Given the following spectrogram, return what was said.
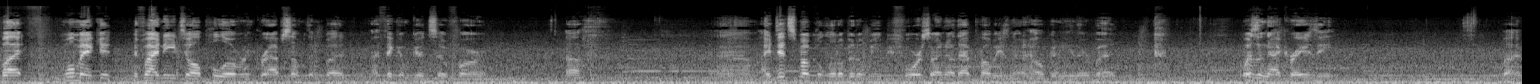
But we'll make it. If I need to, I'll pull over and grab something. But I think I'm good so far. Ugh. Um, I did smoke a little bit of weed before, so I know that probably is not helping either. But it wasn't that crazy. But,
